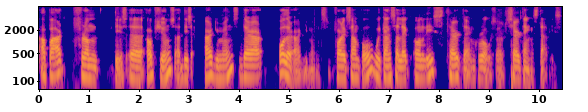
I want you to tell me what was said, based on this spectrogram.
Apart from these uh, options, uh, these arguments, there are other arguments. For example, we can select only certain rows or certain studies.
